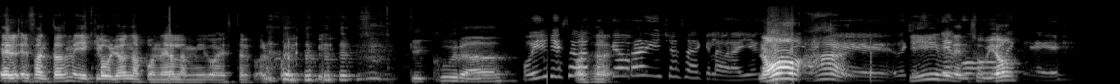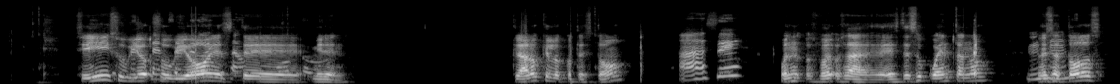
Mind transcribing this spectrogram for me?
el, el fantasma y aquí lo volvieron a poner al amigo este, el, el político. Qué curada. Oye, ¿y ese vato sea- qué habrá dicho? O sea, que le habrá llegado. No, ah, que- de que sí, miren, llegó, subió. que- Sí, subió, que subió que este, miren. Claro que lo contestó. Ah, sí. Bueno, pues, o sea, esta es su cuenta, ¿no? No es a todos,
